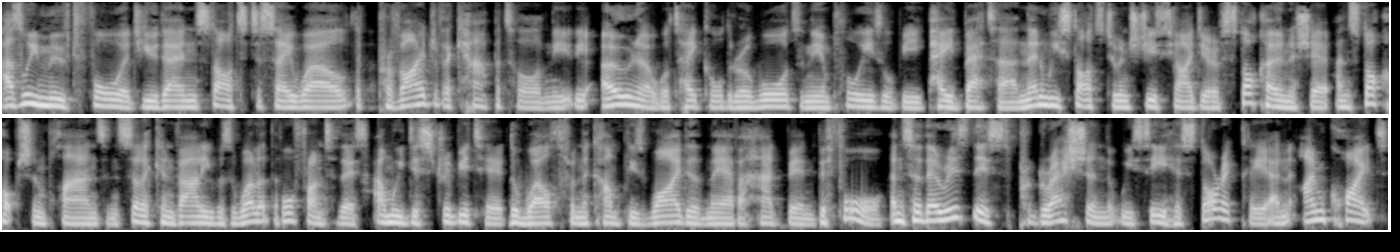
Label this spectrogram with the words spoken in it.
as we moved forward, you then started to say, well, the provider of the capital and the, the owner will take all the rewards and the employees will be paid better. And then we started to introduce the idea of stock ownership and stock option plans plans and Silicon Valley was well at the forefront of this. And we distributed the wealth from the companies wider than they ever had been before. And so there is this progression that we see historically. And I'm quite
